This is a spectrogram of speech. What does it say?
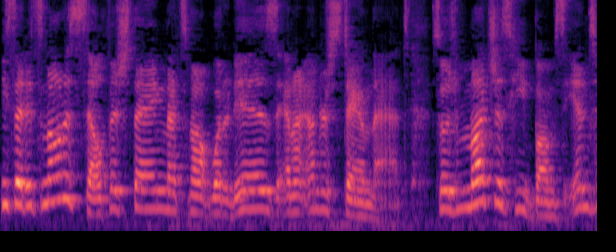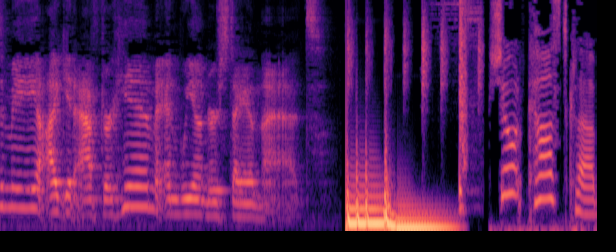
He said, It's not a selfish thing, that's not what it is, and I understand that. So, as much as he bumps into me, I get after him and we understand that. Short Cast Club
